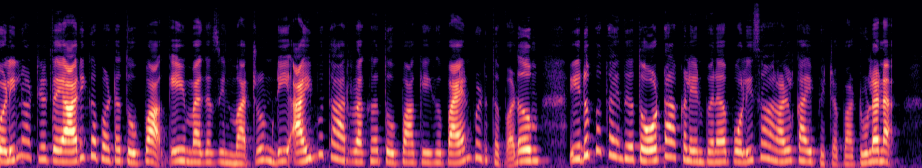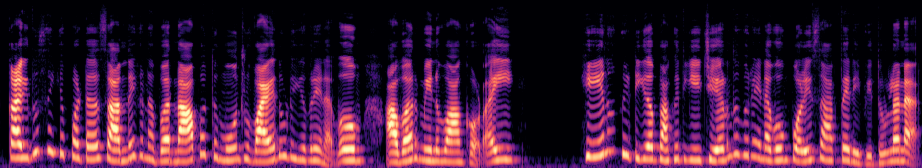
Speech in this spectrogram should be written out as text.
வெளிநாட்டில் தயாரிக்கப்பட்ட துப்பாக்கி மேகசின் மற்றும் டி ஐம்பத்தாறு ரக துப்பாக்கிக்கு பயன்படுத்தப்படும் இருபத்தைந்து தோட்டாக்கள் என்பன போலீசாரால் கைப்பற்றப்பட்டுள்ளன. கைது செய்யப்பட்ட சந்தேக நபர் நாற்பத்தி மூன்று வயதுடையவர் எனவும் அவர் மினுவாங்கொடை ஹீனபிட்டிய பகுதியைச் சேர்ந்தவர் எனவும் போலீசார் தெரிவித்துள்ளனர்.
